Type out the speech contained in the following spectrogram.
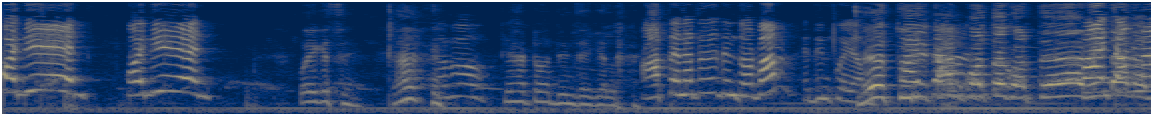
কয়দিন? হয়ে গেছে হ্যাঁ? টেহাটো দিন যাই গেল। আতে না দিন ধরবাম এদিন কইয়া এ তুই কাম করতে করতে পাইতাম না।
